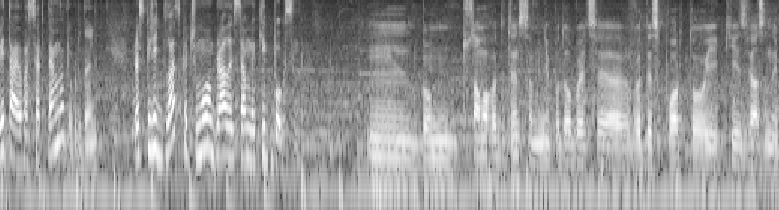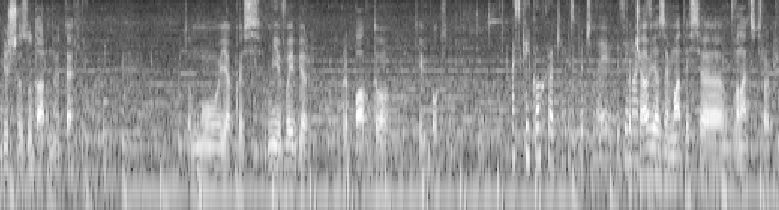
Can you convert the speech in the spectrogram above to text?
Вітаю вас, Артема. Добрий день. Розкажіть, будь ласка, чому обрали саме кікбоксинг? Бо з самого дитинства мені подобаються види спорту, які зв'язані більше з ударною технікою. Тому якось мій вибір припав до кікбоксингу. А з кількох років розпочали займатися? Почав я займатися в 12 років.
